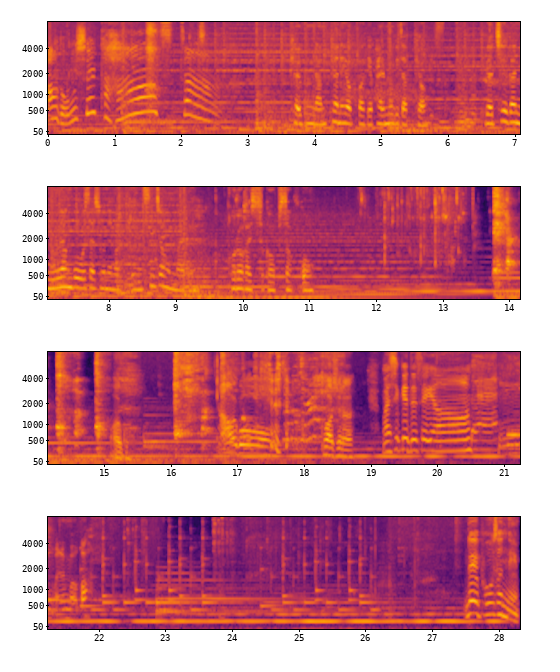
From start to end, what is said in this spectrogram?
아 너무 싫다. 아 진짜. 결국 남편의 협박에 발목이 잡혀 며칠간 요양보호사 손에 맡긴 친정엄마를 보러 갈 수가 없었고 아이고. 아이고. 토하시네. 맛있게 드세요. 네. 얼른 먹어. 네, 보호사님.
